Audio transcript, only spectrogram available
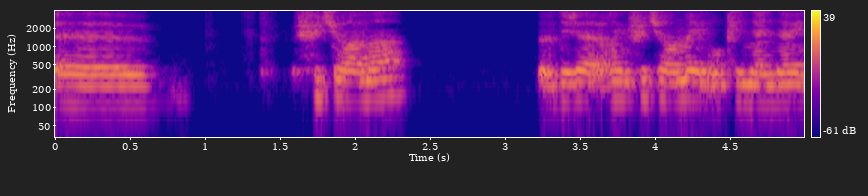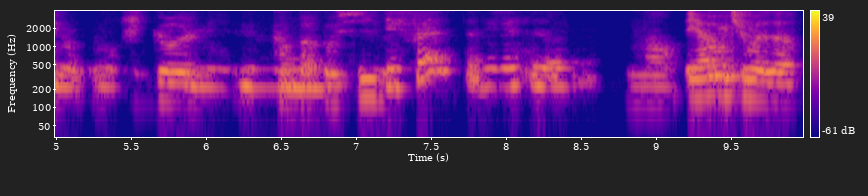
euh, Futurama. Euh, déjà, rien que Futurama et Brooklyn Nine-Nine, on, on rigole, mais Mhm. comme pas possible. Et Friends, t'as déjà de- Non. Et How Your Mother.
